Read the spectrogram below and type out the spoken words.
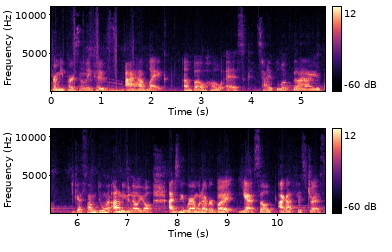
for me personally because i have like a boho-esque type look that i guess I'm doing. I don't even know, y'all. I just be wearing whatever. But yeah, so I got this dress.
